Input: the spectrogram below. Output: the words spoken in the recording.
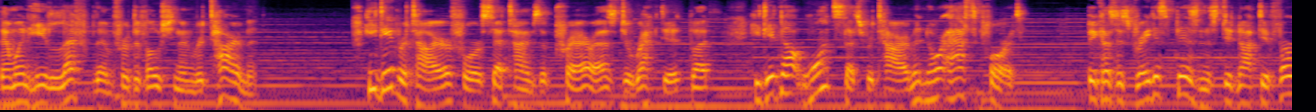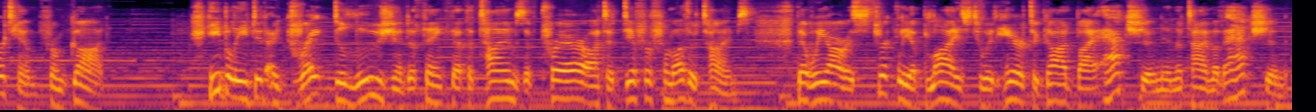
than when he left them for devotion and retirement. He did retire for set times of prayer as directed, but he did not want such retirement nor ask for it, because his greatest business did not divert him from God. He believed it a great delusion to think that the times of prayer ought to differ from other times, that we are as strictly obliged to adhere to God by action in the time of action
